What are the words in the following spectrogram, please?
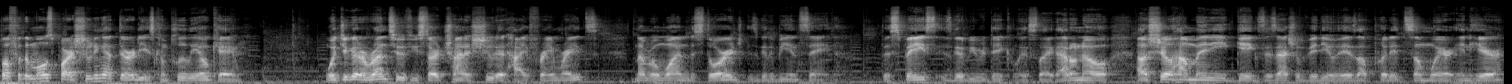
But for the most part, shooting at 30 is completely okay. What you're gonna run to if you start trying to shoot at high frame rates, number one, the storage is gonna be insane. The space is gonna be ridiculous. Like, I don't know, I'll show how many gigs this actual video is. I'll put it somewhere in here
